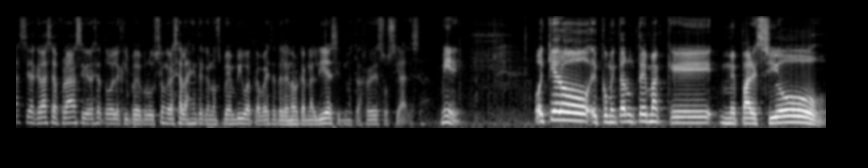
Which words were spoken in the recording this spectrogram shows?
Gracias, gracias Francis, gracias a todo el equipo de producción, gracias a la gente que nos ve en vivo a través de Telenor Canal 10 y nuestras redes sociales. Miren, hoy quiero eh, comentar un tema que me pareció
